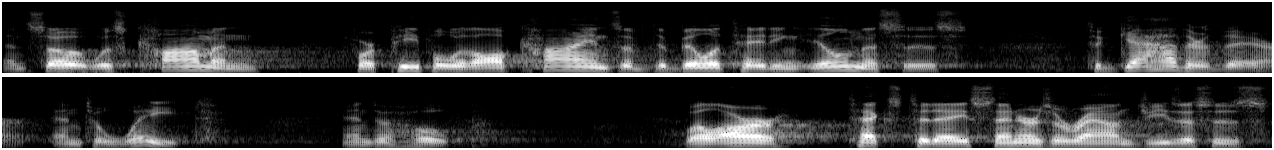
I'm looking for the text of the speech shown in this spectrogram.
And so it was common for people with all kinds of debilitating illnesses to gather there and to wait and to hope. Well, our text today centers around Jesus'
